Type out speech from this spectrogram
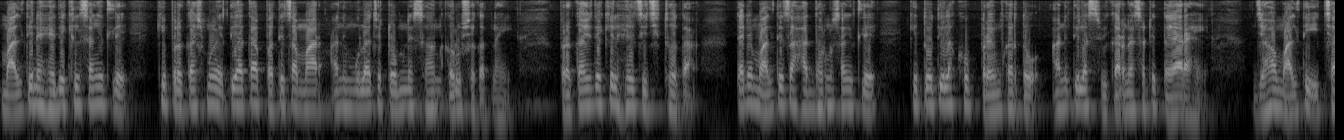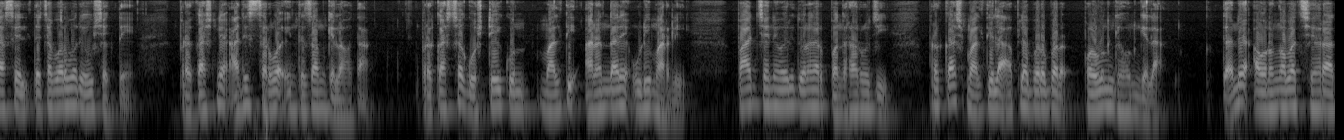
मालतीने हे देखील सांगितले की प्रकाशमुळे ती आता पतीचा मार आणि मुलाचे टोमणे सहन करू शकत नाही. प्रकाश देखील हेच इच्छित होता. त्याने मालतीचा हात धरून सांगितले की तो तिला खूप प्रेम करतो आणि तिला स्वीकारण्यासाठी तयार आहे. जेव्हा मालती इच्छा असेल त्याच्याबरोबर येऊ शकते. प्रकाशने आधीच सर्व इंतजाम केला होता. प्रकाशच्या गोष्टी ऐकून मालती आनंदाने उडी मारली. पाच जानेवारी दोन हजार पंधरा रोजी प्रकाश मालतीला आपल्याबरोबर पळवून घेऊन गेला. त्याने औरंगाबाद शहरात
